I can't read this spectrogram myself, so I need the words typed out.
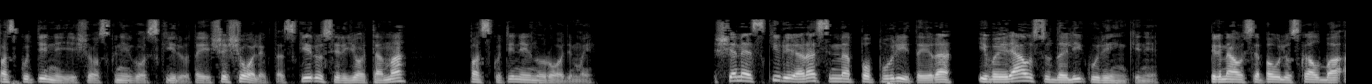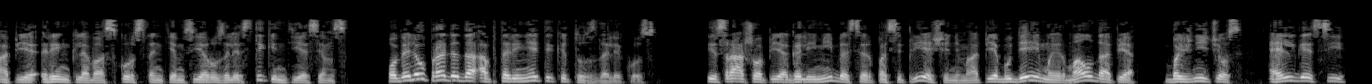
paskutinį iš šios knygos skyrių, tai 16 skyrius ir jo tema - paskutiniai nurodymai. Šiame skyriuje rasime popurį, tai yra įvairiausių dalykų rinkinį. Pirmiausia, Paulius kalba apie rinkliavą skurstantiems Jeruzalės tikintiesiems, o vėliau pradeda aptarinėti kitus dalykus. Jis rašo apie galimybės ir pasipriešinimą, apie būdėjimą ir maldą, apie bažnyčios elgesį,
